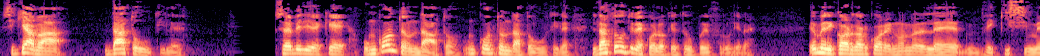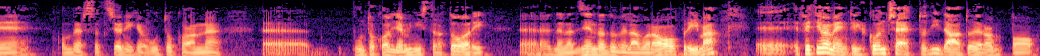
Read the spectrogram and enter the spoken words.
si chiama dato utile sarebbe dire che un conto è un dato, un conto è un dato utile. Il dato utile è quello che tu puoi fruire. Io mi ricordo ancora in una delle vecchissime conversazioni che ho avuto con, eh, con gli amministratori eh, nell'azienda dove lavoravo prima, eh, effettivamente il concetto di dato era un po'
